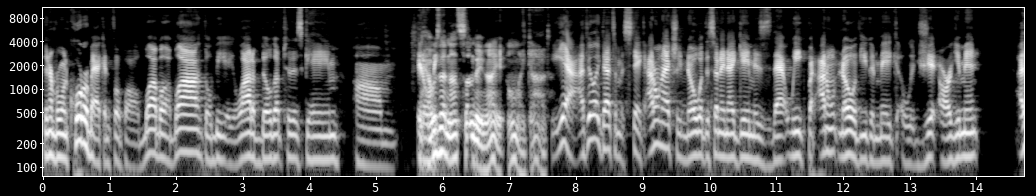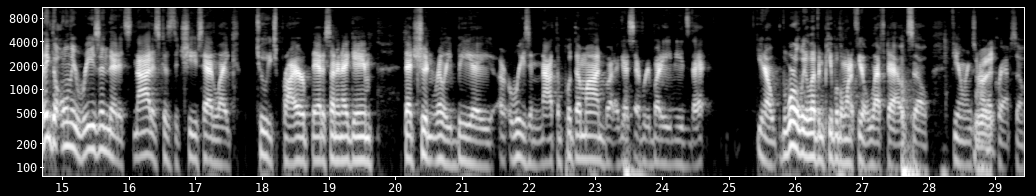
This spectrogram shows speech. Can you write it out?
the number one quarterback in football. Blah blah blah. There'll be a lot of build up to this game. Um How is that not Sunday night? Oh my god. yeah, I feel like that's a mistake. I don't actually know what the Sunday night game is that week, but I don't know if you could make a legit argument. I think the only reason that it's not is because the Chiefs had like two weeks prior, they had a Sunday night game. That shouldn't really be a, a reason not to put them on, but I guess everybody needs that. You know, the world we live in, people don't want to feel left out, so feelings are all Right. crap. So, um,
